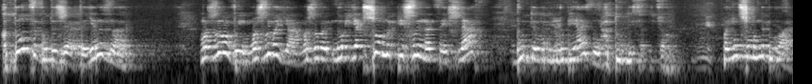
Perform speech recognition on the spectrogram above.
Хто це буде жертва, я не знаю. Можливо, ви, можливо, я, можливо, ну якщо ми пішли на цей шлях, будьте люб'язні, готуйтеся до цього. По-іншому не буває.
